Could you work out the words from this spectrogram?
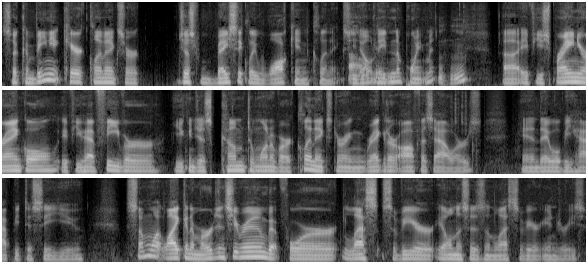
So, convenient care clinics are just basically walk in clinics. You Ah, don't okay. need an appointment. Mhm. Uh, if you sprain your ankle, if you have fever, you can just come to one of our clinics during regular office hours and they will be happy to see you. Somewhat like an emergency room, but for less severe illnesses and less severe injuries.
